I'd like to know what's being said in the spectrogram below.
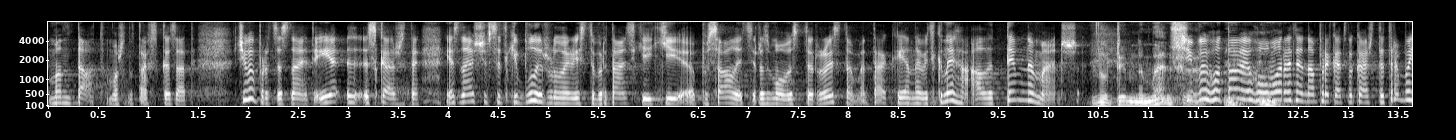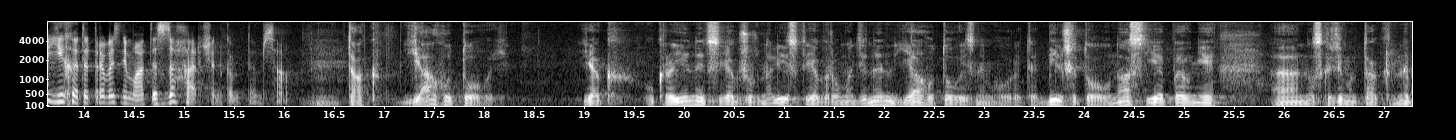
мандат, можна так сказати. Чи ви про це знаєте? І е, скажете, я знаю, що все-таки були журналісти британські, які е, писали ці розмови з терористами. Так, є навіть книга, але тим не менше. Ну тим не менше, Чи ви готові говорити, наприклад, ви кажете, треба їхати, треба знімати з Захарченком тим самим? Так, я готовий. Як українець, як журналіст, як громадянин, я готовий з ним говорити. Більше того, у нас є певні, е, ну скажімо так, не,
